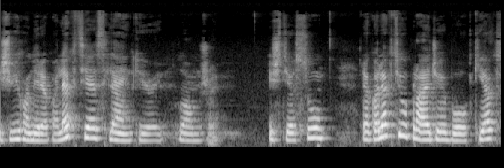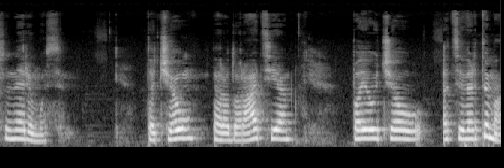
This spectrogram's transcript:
išvykome į rekolekcijas Lenkijoje, Lomžui. Iš tiesų, rekolekcijų pradžioje buvau kiek sunerimusi. Tačiau per adoraciją pajaučiau atsivertimą.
